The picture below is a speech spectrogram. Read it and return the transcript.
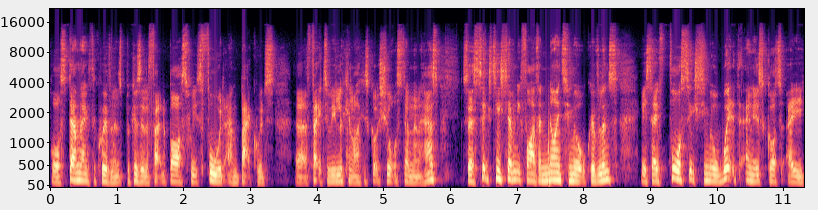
or stem length equivalents because of the fact the bar sweeps forward and backwards, uh, effectively looking like it's got a shorter stem than it has. So 60, 75 and 90 mil equivalents. It's a 460 mil width and it's got a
